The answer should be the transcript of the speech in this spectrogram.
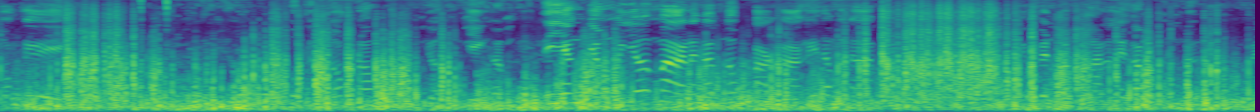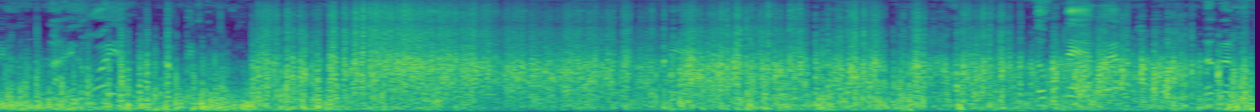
นกนี่พูดถึงนกเนาะเยอะจริงๆครับนี่ยังยังไม่เยอะมากนะครับ นกปากห่างนี่ธรรมดามีเป็นพันๆเลยครับผมนึงเนาะเป็นหลายร้อยอะนับไม่ถูก นกแต้แวดแล้วก็นกกระ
